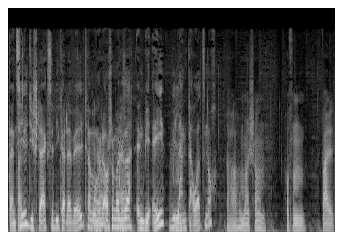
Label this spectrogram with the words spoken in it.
Dein Ziel, die stärkste Liga der Welt, haben wir Genau, heute auch schon mal ja. gesagt, NBA. Wie Mhm. lang dauert's noch? Äh, mal schauen. Hoffen bald.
